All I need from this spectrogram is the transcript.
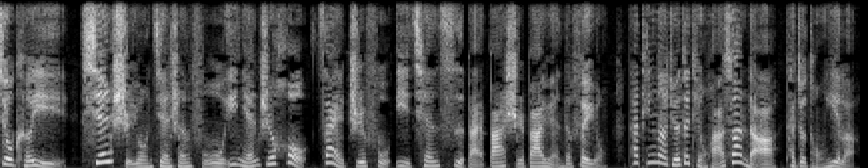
就可以先使用健身服务，一年之后再支付一千四百八十八元的费用。”他听了觉得挺划算的啊，他就同意了。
